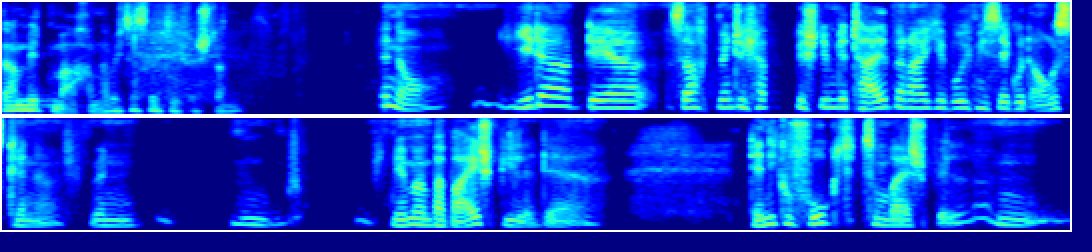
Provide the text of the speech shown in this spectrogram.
da mitmachen. Habe ich das richtig verstanden? Genau. Jeder, der sagt, Mensch, ich habe bestimmte Teilbereiche, wo ich mich sehr gut auskenne. Wenn, ich nehme mal ein paar Beispiele. Der, der Nico Vogt zum Beispiel, ein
